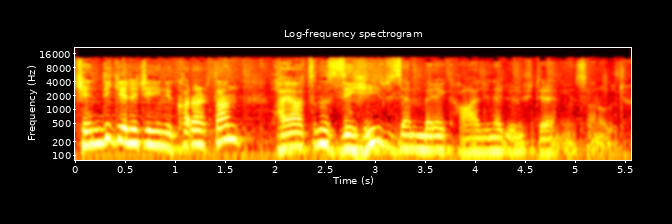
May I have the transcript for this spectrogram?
kendi geleceğini karartan, hayatını zehir zemberek haline dönüştüren insan olacak.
